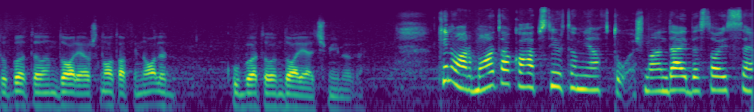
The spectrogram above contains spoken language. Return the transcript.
do bëhet edhe ndarja, është nata finale ku bëhet edhe ndarja e çmimeve. Kino Armata ka hapësirë të mjaftueshme, andaj besoj se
